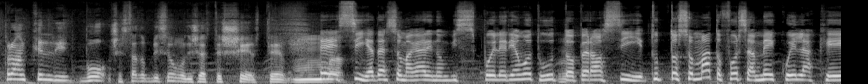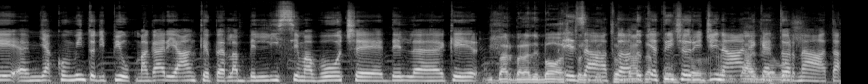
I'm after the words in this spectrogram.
Però anche lì, boh, c'è stato bisogno di certe scelte. Ma... Eh sì, adesso magari non vi spoileriamo tutto, Mm. però sì, tutto sommato forse a me è quella che eh, mi ha convinto di più, magari anche per la bellissima voce del che di Barbara De Bortoli Esatto, la doppiatrice appunto, originale che è tornata.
